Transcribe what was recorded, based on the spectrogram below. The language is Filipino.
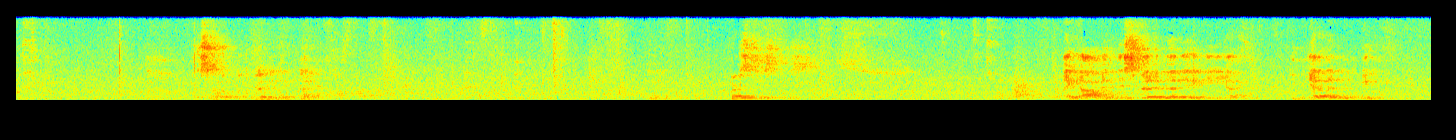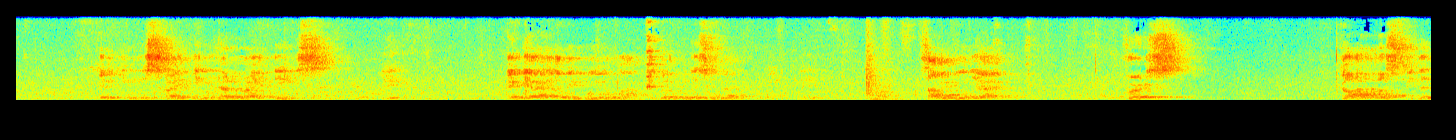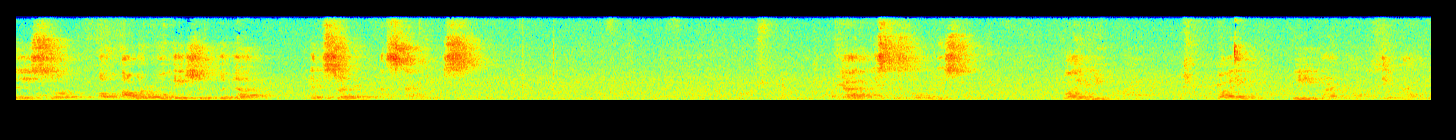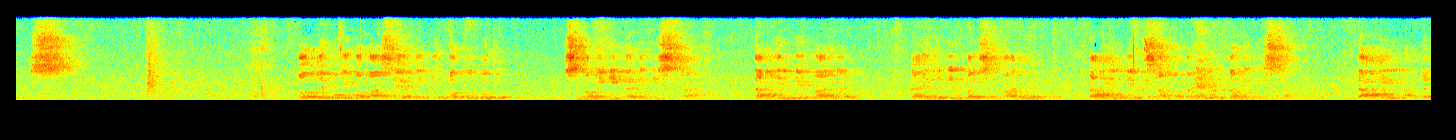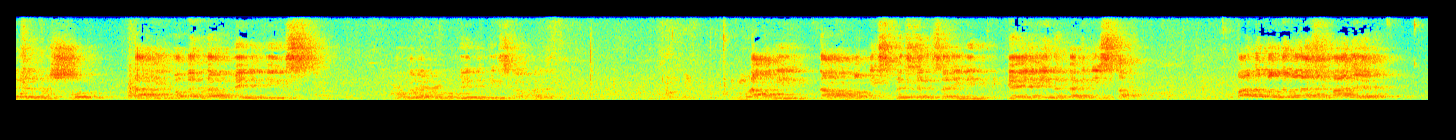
Ah, masarap ng merienda. First is this. I copied this very, very idea to Karen Rubin. And in his writing, in her writings, okay, ay kaya Rubin po ito ha, hindi ko lang po naisulat. Okay. Sabi po niya, first, God must be the reason of our vocation to love and serve as Catholics. God is the sole reason why we why we are in Catholics. Huwag niyo pong ibabase ang inyong pagtugon sa pagiging katikista dahil kay Father, dahil nag-invite si Father, dahil may kasama kayo ng katikista, dahil ang misyon, dahil maganda ang benefits, wala namang benefits nga pala. Dahil nakakapag-express ka ng sarili, kaya hindi nagkatikista. Paano pag nawala si Father?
